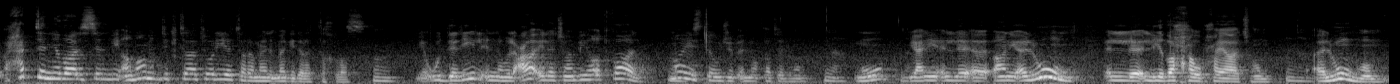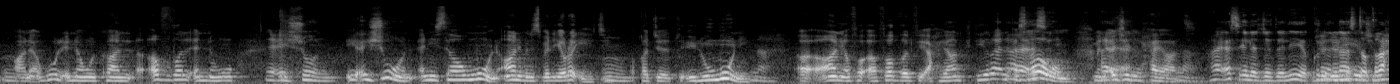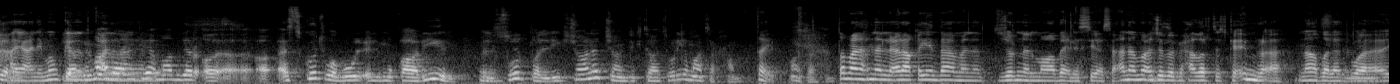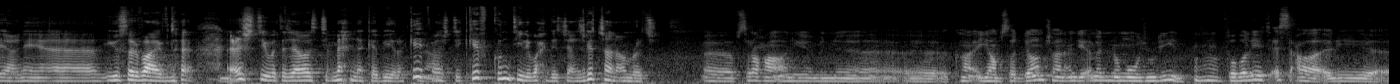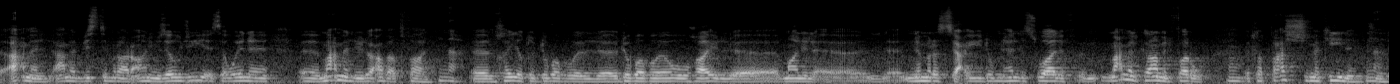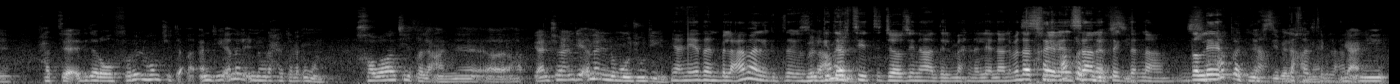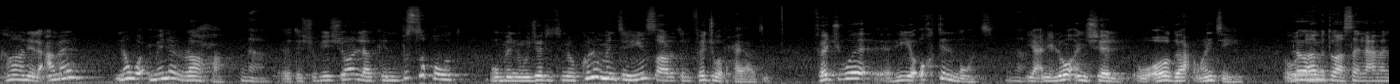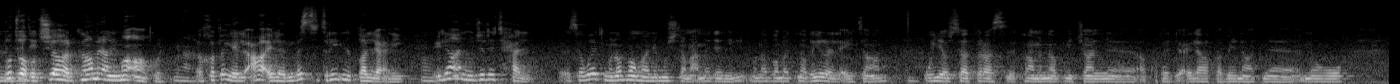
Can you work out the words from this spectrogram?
حتى النضال السلمي أمام الدكتاتورية ترى ما قدرت تخلص. مم. والدليل إنه العائلة كان بها أطفال. ما. يستوجب إنه قتلهم. نعم. مو؟ نعم. يعني اللي آه، أنا ألوم اللي ضحوا بحياتهم. نعم. ألومهم. مم. أنا أقول إنه كان الأفضل إنه يعيشون. يعيشون أن يساومون. أنا بالنسبة لي رايتي. قد يلوموني. نعم. آه، أنا أف- أفضل في أحيان كثيرة أن هاي أساوم أسئلة- من أجل الحياة نعم هاي أسئلة جدلية كل جدلية الناس تطرحها كبيرة. يعني ممكن لكن مع ذلك يعني ما أقدر آه، آه، أسكت وأقول المقارير مم. السلطة اللي كانت كانت ديكتاتورية ما ترحم طيب ما ترحم طبعا إحنا العراقيين دائما تجرنا المواضيع للسياسة، أنا معجبة بحضرتك كامرأة ناضلت ويعني you survived عشتي وتجاوزتي محنة كبيرة، كيف نعم. عشتي؟ كيف كنتي لوحدك يعني؟ إيش قد كان عمرك؟ آه، بصراحة أنا من آه، آه، أيام صدام كان عندي أمل إنه موجودين. فظليت أسعى لأعمل أعمل باستمرار. أنا وزوجي سوينا معمل للعاب أطفال. نعم. نخيط الدبب والدببه وهاي ال- مال ال- ال- النمر السعيد ومن هالسوالف. معمل كامل فرو. مم. 13 ماكينة نعم. حتى أقدر أوفر لهم عندي أمل إنه راح يطلعون. خواتي طلعن آه، يعني كان عندي أمل إنه موجودين يعني اذا بالعمل بالعمل. قدرتي تتجاوزين هذه المحنة لأن أنا ما اتخيل انسانه نفسي. تقدر نعم ضليت سحقت نفسي نعم. بالعمل. دخلتي بالعمل يعني كان العمل نوع من الراحة نعم تشوفين شلون لكن بالسقوط ومن وجدت إنه كلهم منتهيين صارت الفجوة بحياتي فجوة هي أخت الموت نعم يعني لو أنشل وأوقع وأنتهي لو هم متواصلين العمل من بالضبط شهر كامل أنا ما آكل نعم. خطية العائلة بس تريدني تطلعني. إلى أن وجدت حل سويت منظمة لمجتمع مدني منظمة نظيره للايتام ويا أستاذ فراس كامل نظمي كان أكو فد علاقة بيناتنا إنه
